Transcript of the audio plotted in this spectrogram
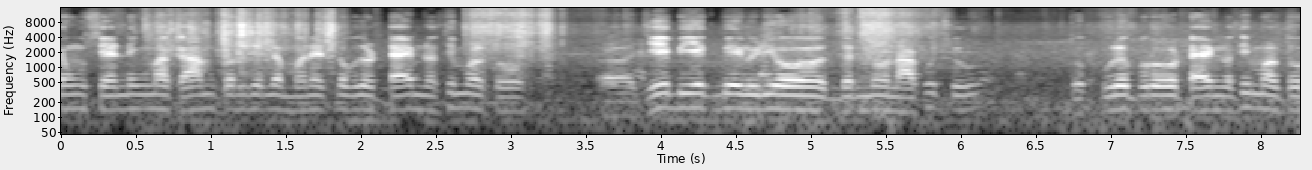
હું સેન્ડિંગમાં કામ કરું છું એટલે મને એટલો બધો ટાઈમ નથી મળતો. જે બી એક બે વીડિયો દરનો નાખું છું, તો પૂરેપૂરો ટાઈમ નથી મળતો.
